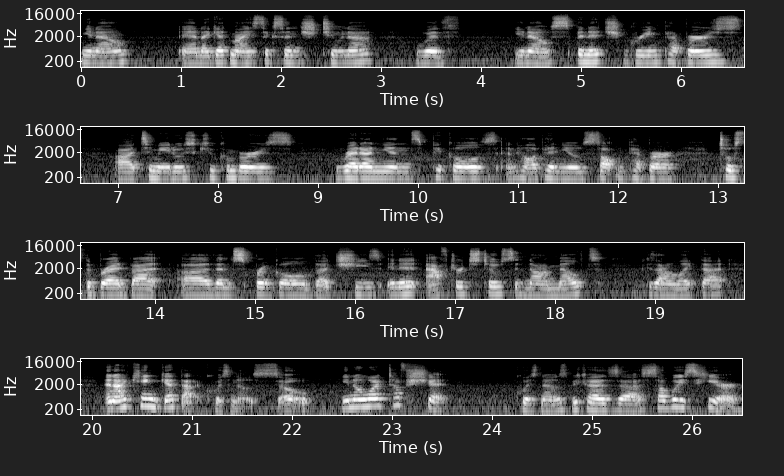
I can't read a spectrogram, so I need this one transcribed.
you know. And I get my six inch tuna with, you know, spinach, green peppers, uh, tomatoes, cucumbers, red onions, pickles, and jalapenos, salt and pepper. Toast the bread, but uh, then sprinkle the cheese in it after it's toasted, not a melt, because I don't like that. And I can't get that at Quiznos. So, you know what? Tough shit, Quiznos, because uh, Subway's here,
